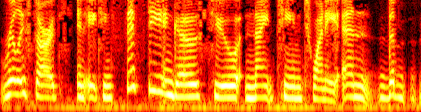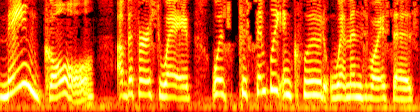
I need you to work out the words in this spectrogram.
really starts in 1850 and goes to 1920. And the main goal of the first wave was to simply include women's voices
